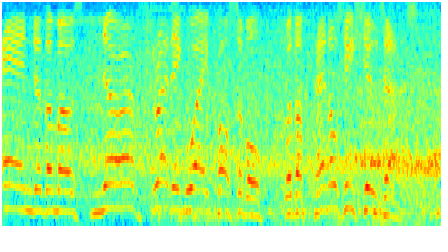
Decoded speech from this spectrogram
end in the most nerve-shredding way possible with a penalty shootout.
